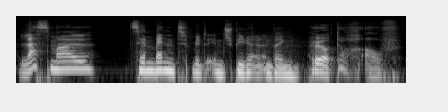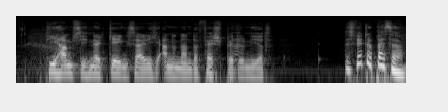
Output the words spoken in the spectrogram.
lass mal Zement mit ins Spiel einbringen. Hör doch auf. Die haben sich nicht gegenseitig aneinander festbetoniert. Das wird doch besser.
